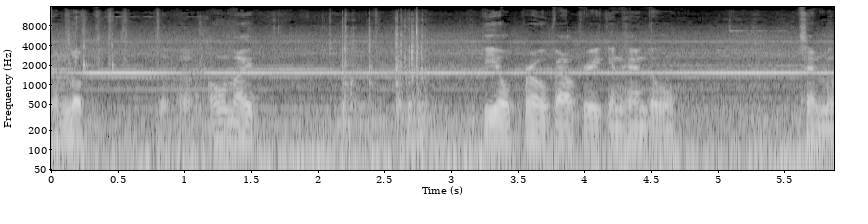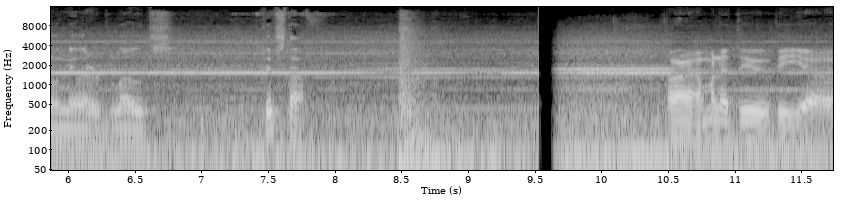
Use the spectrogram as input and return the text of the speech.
And look, the uh, Olight Pro Valkyrie can handle 10 millimeter loads. Good stuff. Alright, I'm gonna do the uh,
